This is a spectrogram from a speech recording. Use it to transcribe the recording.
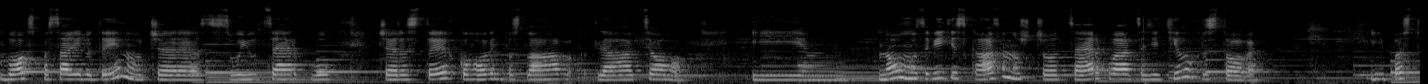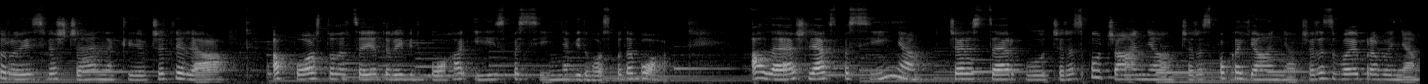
Бог спасає людину через свою церкву, через тих, кого Він послав для цього. І в Новому Завіті сказано, що церква це є тіло Христове. Пастори, священники, вчителя, апостоли це є дари від Бога і спасіння від Господа Бога. Але шлях спасіння через церкву, через повчання, через покаяння, через виправлення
